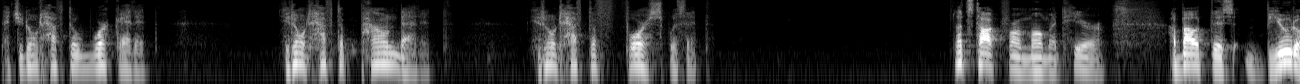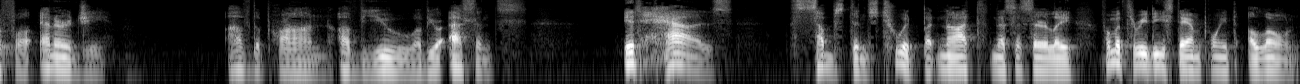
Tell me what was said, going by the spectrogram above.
that you don't have to work at it. You don't have to pound at it. You don't have to force with it. Let's talk for a moment here about this beautiful energy of the pran, of you, of your essence. It has substance to it, but not necessarily from a 3D standpoint alone.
